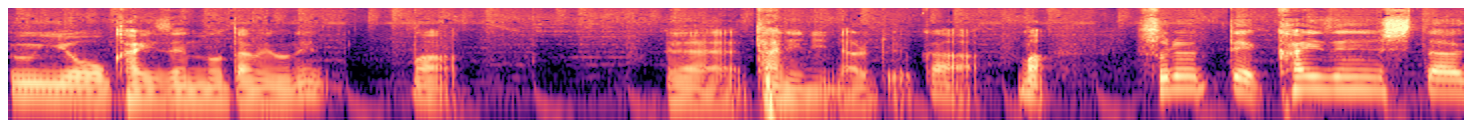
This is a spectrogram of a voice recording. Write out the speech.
運用改善のためのね、まあえー、種になるというか、まあ、それって改善した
